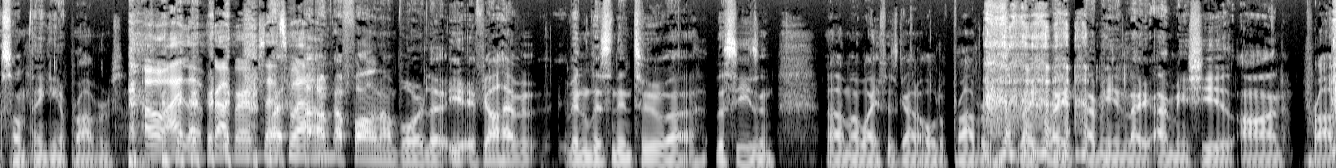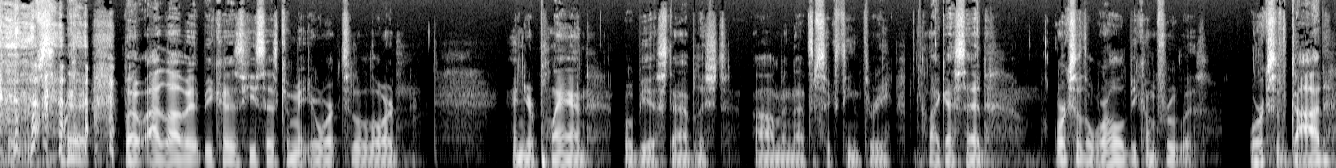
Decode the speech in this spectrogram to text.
So I'm thinking of Proverbs. Oh, I love Proverbs as well. I, am falling on board. Look, if y'all haven't been listening to uh, the season, uh, my wife has got a hold of Proverbs. like, like I mean, like I mean, she is on Proverbs. but I love it because he says, "Commit your work to the Lord, and your plan will be established." Um, and that's sixteen three. Like I said, works of the world become fruitless. Works of God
